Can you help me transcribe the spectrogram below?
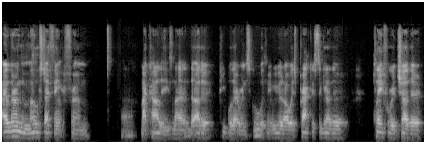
i learned the most i think from uh, my colleagues my the other people that were in school with me. We would always practice together play for each other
